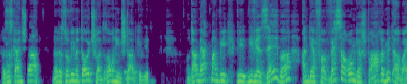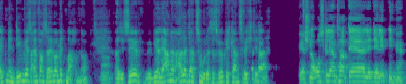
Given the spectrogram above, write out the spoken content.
Das ist kein Staat. Ne? Das ist so wie mit Deutschland. Das ist auch nie ein Staat gewesen. Und da merkt man, wie, wie, wie wir selber an der Verwässerung der Sprache mitarbeiten, indem wir es einfach selber mitmachen. Ne? Ja. Also ich sehe, wir lernen alle dazu. Das ist wirklich ganz wichtig. Ja, Wer schnell ausgelernt hat, der, der lebt nicht mehr.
